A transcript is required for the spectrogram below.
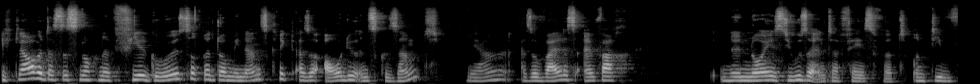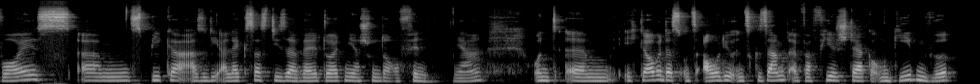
Ich glaube, dass es noch eine viel größere Dominanz kriegt, also Audio insgesamt. Ja, also weil es einfach ein neues User Interface wird. Und die Voice ähm, Speaker, also die Alexas dieser Welt, deuten ja schon darauf hin. Ja? Und ähm, ich glaube, dass uns Audio insgesamt einfach viel stärker umgeben wird,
